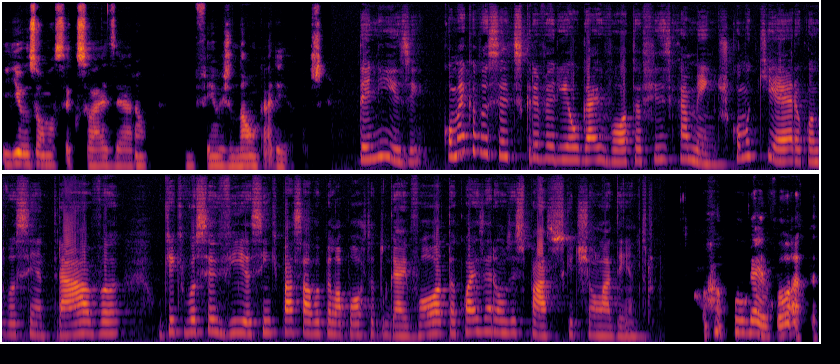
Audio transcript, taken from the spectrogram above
e os homossexuais eram, enfim, os não caretas. Denise, como é que você descreveria o gaivota fisicamente? Como que era quando você entrava? O que que você via assim que passava pela porta do gaivota? Quais eram os espaços que tinham lá dentro? O gaivota,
